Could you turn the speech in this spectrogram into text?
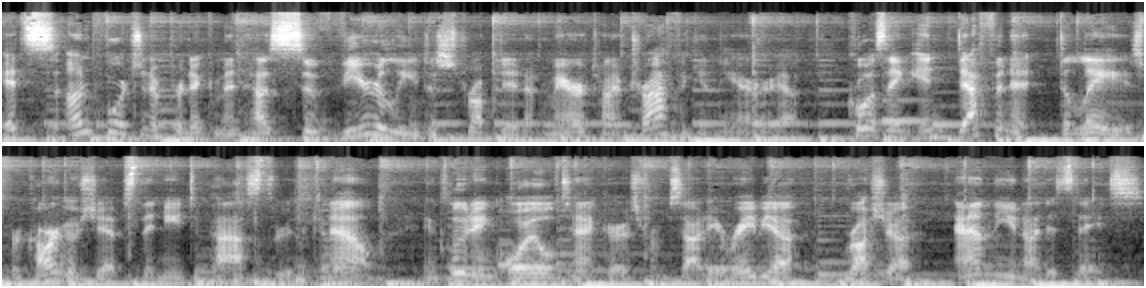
Its unfortunate predicament has severely disrupted maritime traffic in the area, causing indefinite delays for cargo ships that need to pass through the canal, including oil tankers from Saudi Arabia, Russia, and the United States.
